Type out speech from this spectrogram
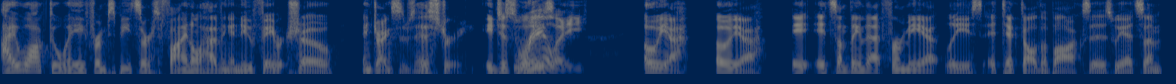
I walked away from Speedstar's final having a new favorite show in Dragon history. It just was Really? Oh yeah, oh yeah. It, it's something that for me at least it ticked all the boxes. We had some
